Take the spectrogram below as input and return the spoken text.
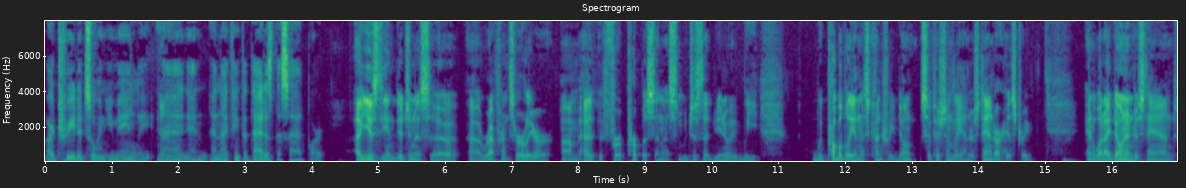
are treated so inhumanely. Yeah. And, and, and I think that that is the sad part. I used the indigenous uh, uh, reference earlier um, as, for a purpose in this, which is that you know we we probably in this country don't sufficiently understand our history, and what I don't understand,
